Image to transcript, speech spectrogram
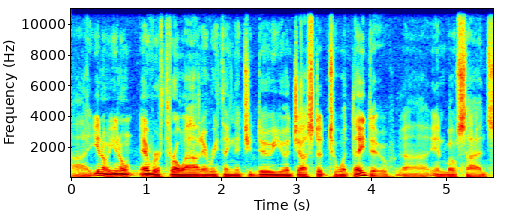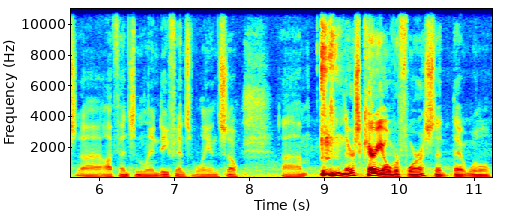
Uh, you know, you don't ever throw out everything that you do. You adjust it to what they do uh, in both sides, uh, offensively and defensively. And so, um, there's carryover for us that, that we'll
